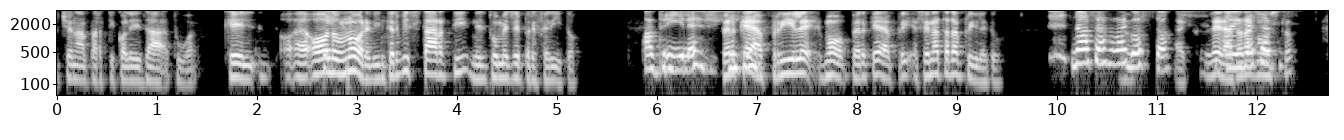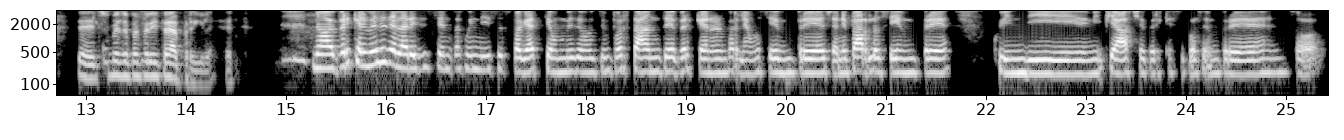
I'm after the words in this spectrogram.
c'è una particolarità tua, che eh, ho Sì. l'onore di intervistarti nel tuo mese preferito. Aprile, sì. Perché aprile? Mo, perché aprile? Sei nata ad aprile tu? No, sono andata ad agosto. Ecco, lei è No, nata ad invece- agosto, e il suo mese preferito è aprile. Ecco. No, è perché è il mese della resistenza, quindi su spaghetti è un mese molto importante perché noi ne parliamo sempre, cioè ne parlo sempre, quindi mi piace perché si può sempre, non so,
